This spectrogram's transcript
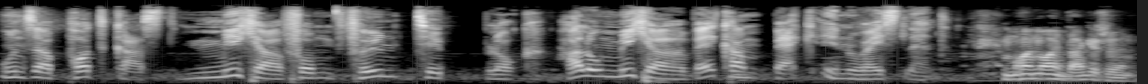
unser Podcast Micha vom Filmtipp-Blog. Hallo Micha, welcome back in Wasteland. Moin, moin, Dankeschön.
